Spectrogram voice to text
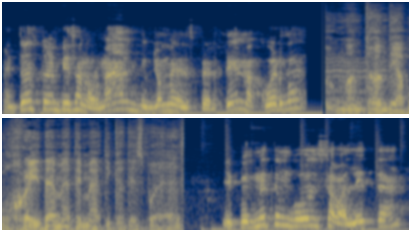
Entonces todo empieza normal, yo me desperté, me acuerdo. Un montón de aburrida matemática después. Y pues mete un gol Zabaleta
